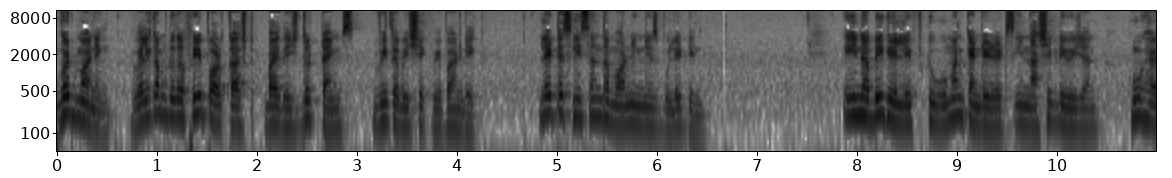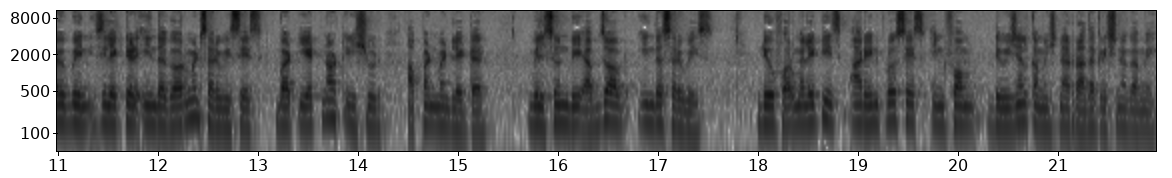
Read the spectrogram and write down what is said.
Good morning. Welcome to the free podcast by the Deshdoot Times with Abhishek Vipandik. Let us listen the morning news bulletin. In a big relief to women candidates in Nashik division who have been selected in the government services but yet not issued appointment letter will soon be absorbed in the service. Due formalities are in process informed Divisional Commissioner Radhakrishna Game.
